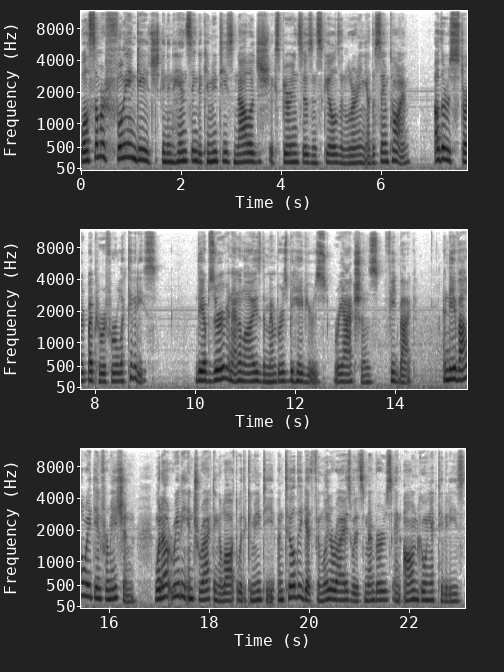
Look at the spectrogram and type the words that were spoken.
While some are fully engaged in enhancing the community's knowledge, experiences, and skills and learning at the same time, others start by peripheral activities. They observe and analyze the members' behaviors, reactions, feedback, and they evaluate the information without really interacting a lot with the community until they get familiarized with its members and ongoing activities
